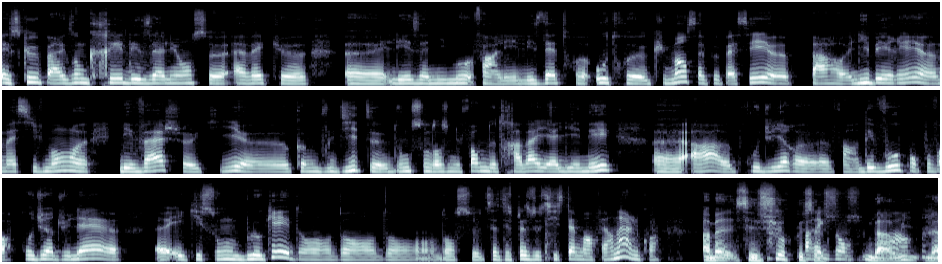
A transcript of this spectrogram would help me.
est-ce que, par exemple, créer des alliances euh, avec euh, les animaux, enfin les, les êtres autres qu'humains, ça peut passer euh, par libérer massivement les vaches qui, comme vous le dites, donc sont dans une forme de travail aliéné à produire, enfin des veaux pour pouvoir produire du lait et qui sont bloqués dans, dans, dans, dans ce- cette espèce de système infernal, quoi. Ah ben c'est sûr que Par ça. exemple. Bah Ah. oui, bah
